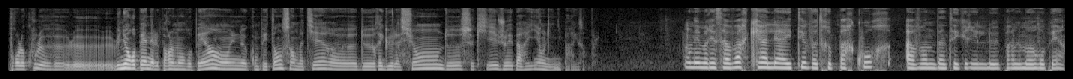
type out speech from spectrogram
pour le coup, l'Union européenne et le Parlement européen ont une compétence en matière de régulation de ce qui est jeux et paris en ligne, par exemple. On aimerait savoir quel a été votre parcours avant d'intégrer le Parlement européen.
